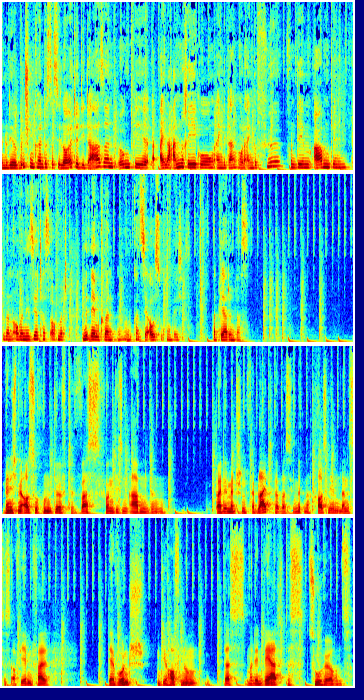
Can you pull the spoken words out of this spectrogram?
Wenn du dir wünschen könntest, dass die Leute, die da sind, irgendwie eine Anregung, einen Gedanken oder ein Gefühl von dem Abend, den du dann organisiert hast, auch mit mitnehmen könnten. Und du kannst dir aussuchen, welches. Was wäre denn das? Wenn ich mir aussuchen dürfte, was von diesen Abenden bei den Menschen verbleibt oder was sie mit nach draußen nehmen, dann ist es auf jeden Fall der Wunsch und die Hoffnung, dass man den Wert des Zuhörens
